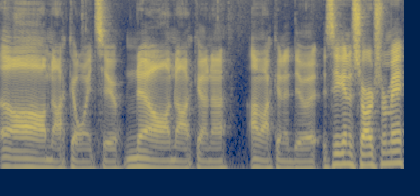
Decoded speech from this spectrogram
Oh, I'm not going to. No, I'm not gonna. I'm not gonna do it. Is he gonna charge for me?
